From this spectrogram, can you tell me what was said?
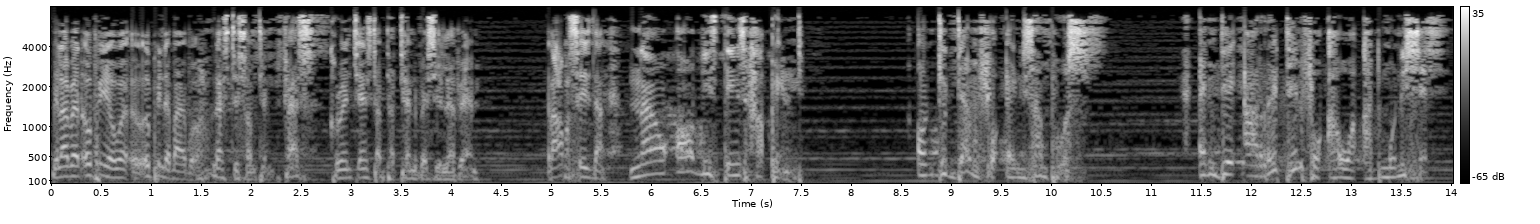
Beloved, open your open the Bible. Let's do something. First Corinthians chapter 10, verse 11. The Bible says that now all these things happened unto them for examples, and they are written for our admonition,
